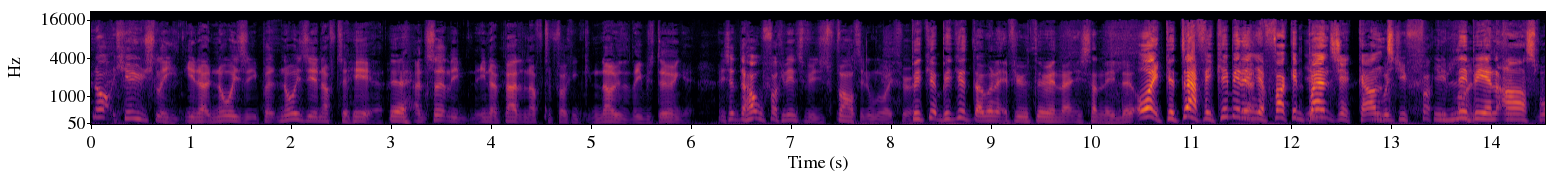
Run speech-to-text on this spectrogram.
not hugely you know noisy, but noisy enough to hear, Yeah. and certainly you know bad enough to fucking know that he was doing it. He said the whole fucking interview just farted all the way through. Be good, be good though, wouldn't it? If you were doing that, you suddenly, li- oi, Gaddafi, keep it in your fucking Yeah. pants, you cunt. Would you fucking you like- Libyan would- ass Would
